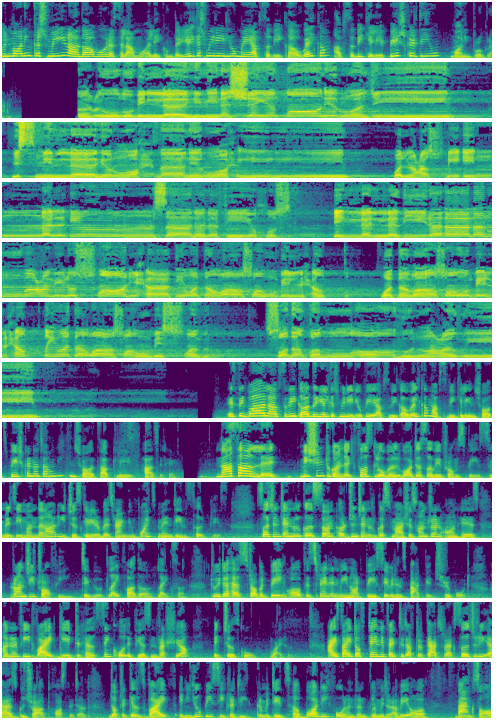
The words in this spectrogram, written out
Good morning Kashmir ادا و رسلام علیکم دریال کشمیر ریڈیو میں آپ سبھی کا ویلکم آپ سبھی کے لیے پیش کرتی ہوں مارننگ پروگرام اعوذ باللہ من الشیطان الرجیم بسم اللہ الرحمن الرحیم والعصر ان الانسان لفی خسر استقبال آپ سبھی کا دریال کشمیر ریڈیو پہ آپ سبھی کا ویلکم آپ سبھی کے لیے ان شارٹس پیش کرنا چاہوں گی ان شارٹس آپ کے لیے حاضر ہے NASA led mission to conduct first global water survey from space. Smriti Mandhana reaches career best ranking points, maintains third place. Sachin Tendulkar's son Arjun Tendulkar smashes 100 on his Ranji Trophy debut. Like father, like son. Twitter has stopped paying off his rent and may not pay severance package. Report. 100 feet wide gate to hell sinkhole appears in Russia. Pictures go viral. Body four ہنڈریڈیزریسٹاگرام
